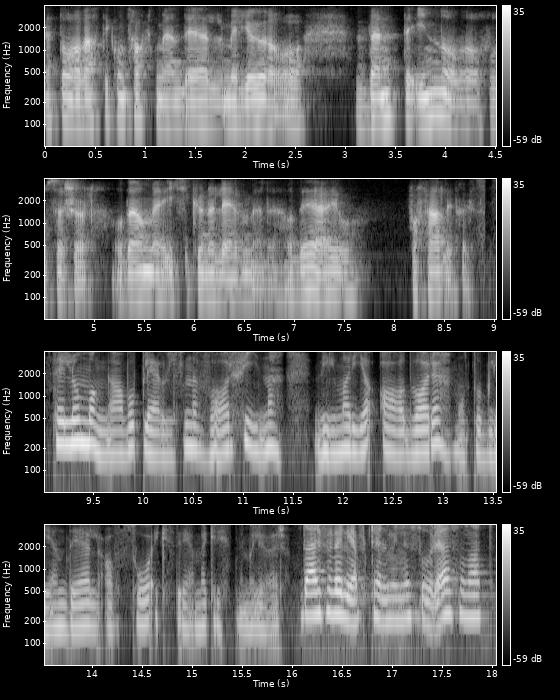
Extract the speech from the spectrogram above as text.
etter å ha vært i kontakt med en del miljøer. og vente innover hos seg sjøl, og dermed ikke kunne leve med det. Og det er jo forferdelig trist. Selv om mange av opplevelsene var fine, vil Maria advare mot å bli en del av så ekstreme kristne miljøer. Derfor velger jeg å fortelle min historie, sånn at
